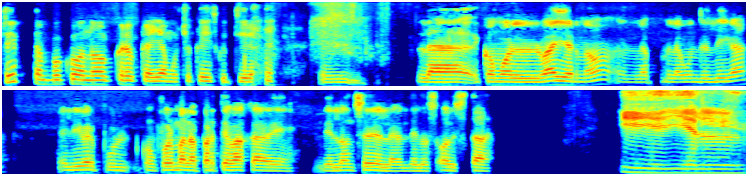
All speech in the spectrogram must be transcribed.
Sí, tampoco no creo que haya mucho que discutir. la, como el Bayern, ¿no? En la, Bundesliga, el Liverpool conforma la parte baja de, del once de, de los All-Star. Y el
